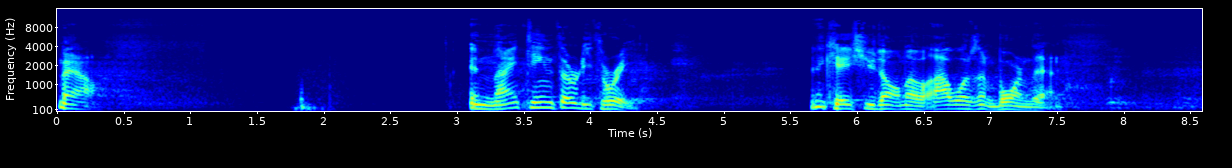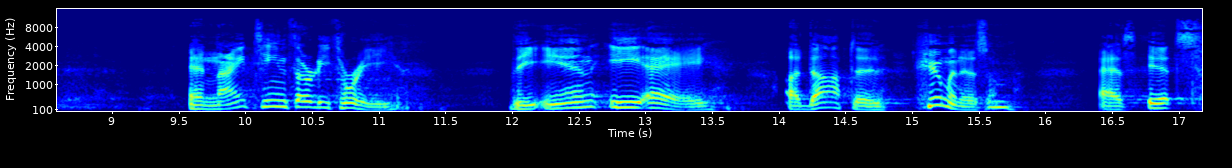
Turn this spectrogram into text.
Now, in 1933, in case you don't know, I wasn't born then. In 1933, the NEA adopted humanism as its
